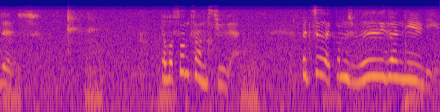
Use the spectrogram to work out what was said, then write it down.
this. It will sometimes do that. But still, that comes really good and handy.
